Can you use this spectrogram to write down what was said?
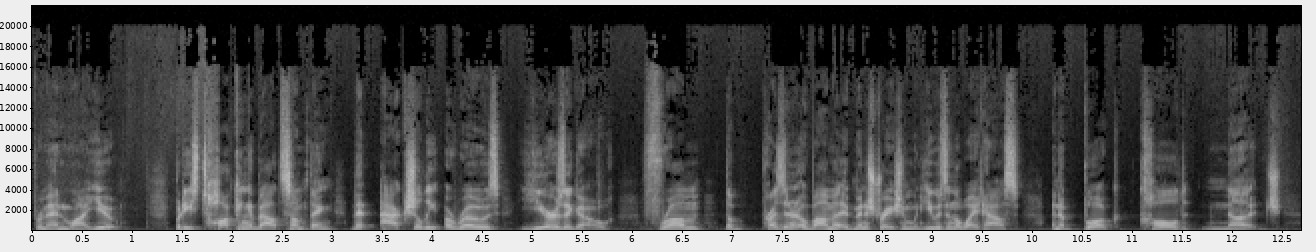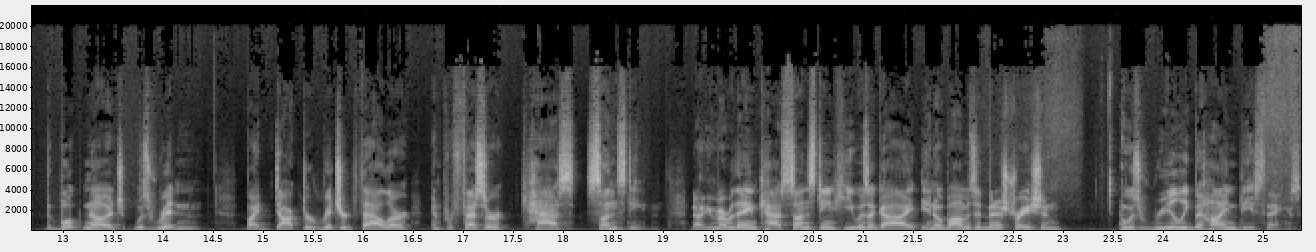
from NYU. But he's talking about something that actually arose years ago from the President Obama administration when he was in the White House in a book called Nudge. The book Nudge was written by Dr. Richard Thaler and Professor Cass Sunstein. Now, if you remember the name Cass Sunstein, he was a guy in Obama's administration who was really behind these things.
